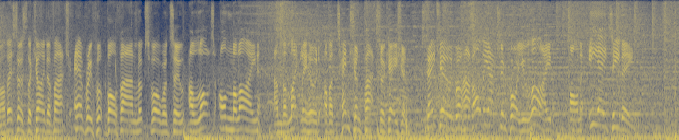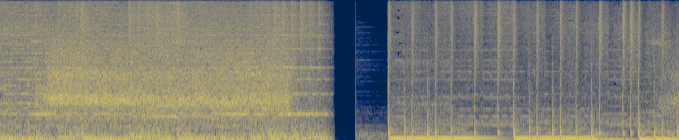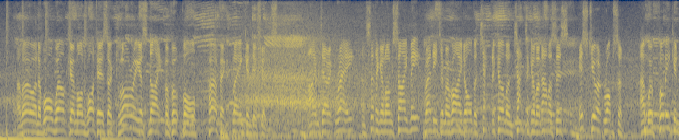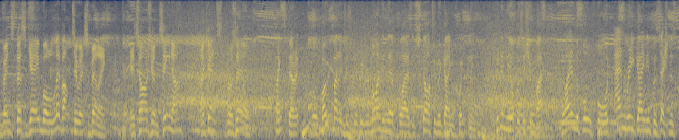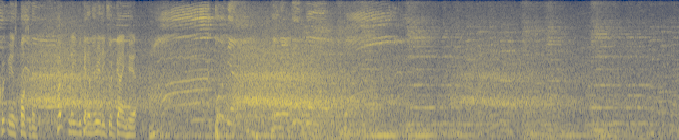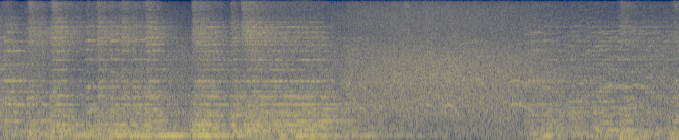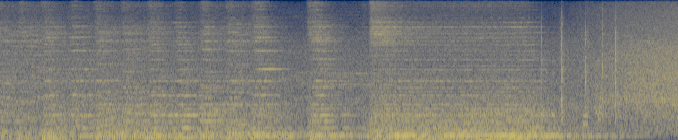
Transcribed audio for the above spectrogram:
Well, this is the kind of match every football fan looks forward to. A lot on the line and the likelihood of a tension-packed occasion. Stay tuned, we'll have all the action for you live on EA TV. And a warm welcome on what is a glorious night for football. Perfect playing conditions. I'm Derek Ray, and sitting alongside me, ready to provide all the technical and tactical analysis, is Stuart Robson. And we're fully convinced this game will live up to its billing. It's Argentina against Brazil. Thanks, Derek. Well, both managers will be reminding their players of starting the game quickly, hitting the opposition back, playing the ball forward and regaining possession as quickly as possible. Hopefully we get a really good game here.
